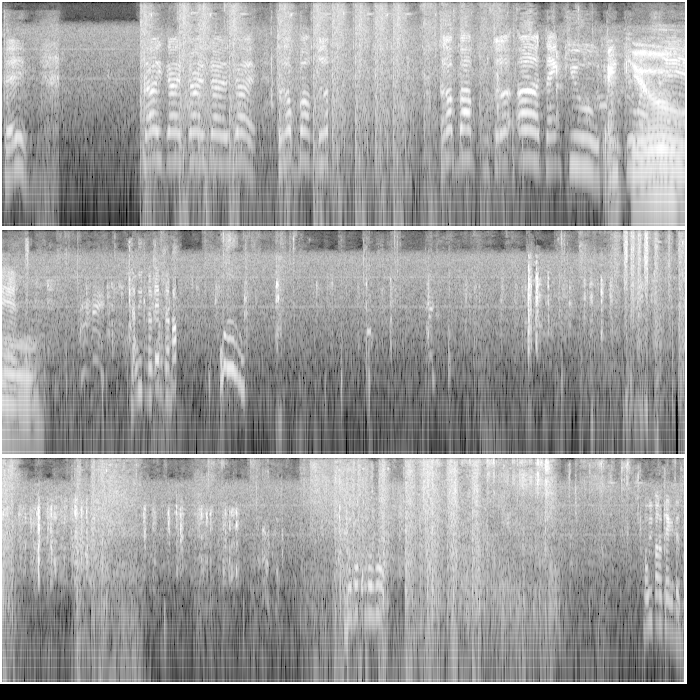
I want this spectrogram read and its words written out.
day? Guy, guy, guy, guy, guy. Drop bomb, drop. Drop bomb, drop. Uh, thank you. Thank, thank you. you. Oh, take it.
